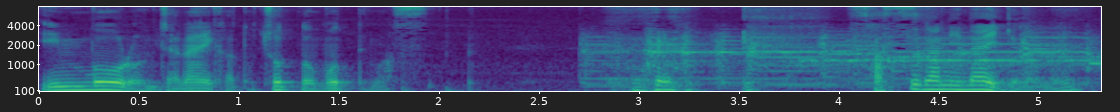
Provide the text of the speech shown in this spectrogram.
陰謀論じゃないかとちょっと思ってます。さすがにないけどね。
